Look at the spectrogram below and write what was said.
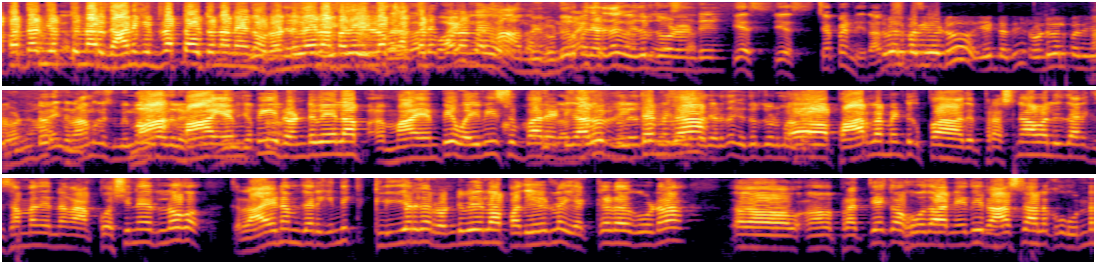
అబద్ధం చెప్తున్నారు దానికి ఇంటరప్ట్ అవుతున్నా నేను. రెండు వేల పదిహేడులో రెండు వేల పదిహేడు దాకా ఎదురు చూడండి. ఎస్ ఎస్ చెప్పండి రెండు వేల పదిహేడు ఏంటది? రెండు వేల పదిహేడు? రామకృష్ణ మా ఎంపీ. రెండు వేల మా ఎంపీ వైవి సుబ్బారెడ్డి గారు రిటర్న్గా పార్లమెంట్ ప్రశ్నావళి దానికి సంబంధించిన క్వశ్చనర్లో రాయడం జరిగింది. క్లియర్గా రెండు వేల పదిహేడులో ఎక్కడ కూడా ప్రత్యేక హోదా అనేది రాష్ట్రాలకు ఉన్న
